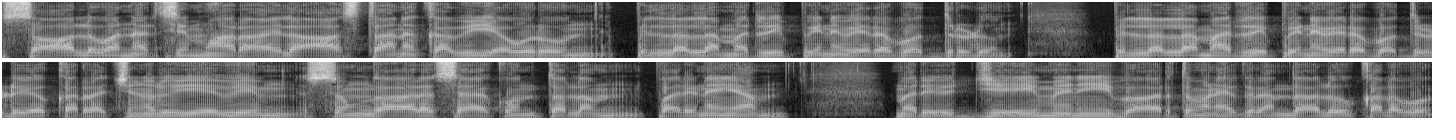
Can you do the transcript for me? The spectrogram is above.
సాలువ నరసింహరాయల ఆస్థాన కవి ఎవరు? పిల్లల మర్రి పినవీరభద్రుడు. పిల్లల మర్రి పినవీరభద్రుడు యొక్క రచనలు ఏవి? శృంగార శాకుంతలం పరిణయం మరియు జైమిని భారతం అనే గ్రంథాలు కలవు.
